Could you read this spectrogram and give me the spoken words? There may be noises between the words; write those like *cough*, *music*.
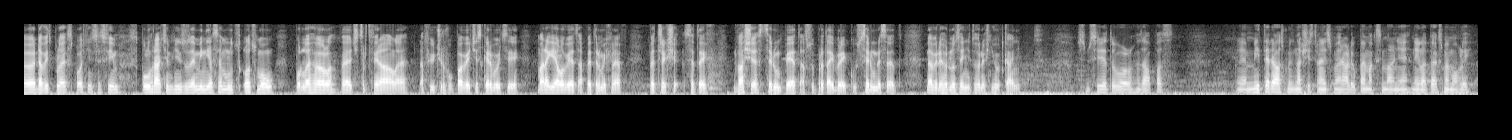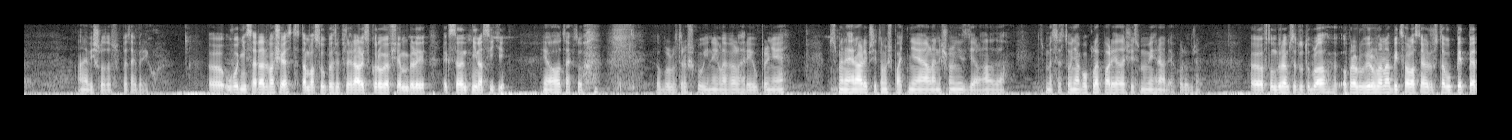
Eh, David Polek společně se svým spoluhráčem z Nizozemí Nielsem Locmou podlehl ve čtvrtfinále na Future v Opavě České dvojci Marek Jalověc a Petr Michnev ve třech setech 2-6, 7-5 a v super tiebreaku 7-10. Davide, hodnocení toho dnešního utkání. Myslím si, že to byl zápas. My teda jsme z naší strany jsme hráli úplně maximálně nejlépe, jak jsme mohli. A nevyšlo to v super tiebreaku. Uh, úvodní sada 2-6, tam vás soupeři přehráli skoro ve všem, byli excelentní na síti. Jo, tak to, *laughs* to byl trošku jiný level hry úplně. My jsme nehráli přitom špatně, ale nešlo nic dělat a jsme se z toho nějak oklepali a začali jsme mi hrát jako dobře. Uh, v tom druhém setu to byla opravdu vyrovnaná bitva vlastně až do stavu 5-5.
